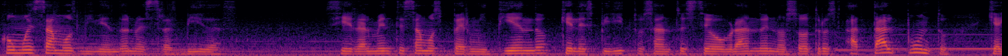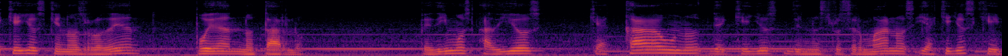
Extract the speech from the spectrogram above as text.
¿Cómo estamos viviendo nuestras vidas? si realmente estamos permitiendo que el Espíritu Santo esté obrando en nosotros a tal punto que aquellos que nos rodean puedan notarlo. Pedimos a Dios que a cada uno de aquellos de nuestros hermanos y aquellos que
